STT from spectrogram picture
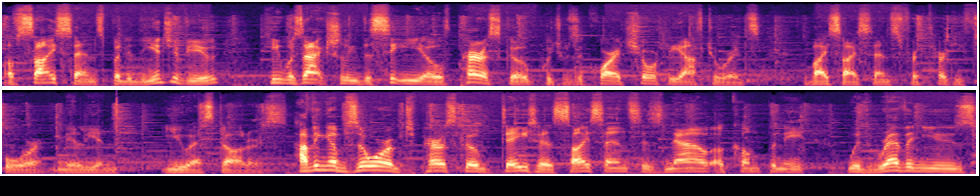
of Sisense. But in the interview, he was actually the CEO of Periscope, which was acquired shortly afterwards by Sisense for 34 million US dollars. Having absorbed Periscope data, Sisense is now a company with revenues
